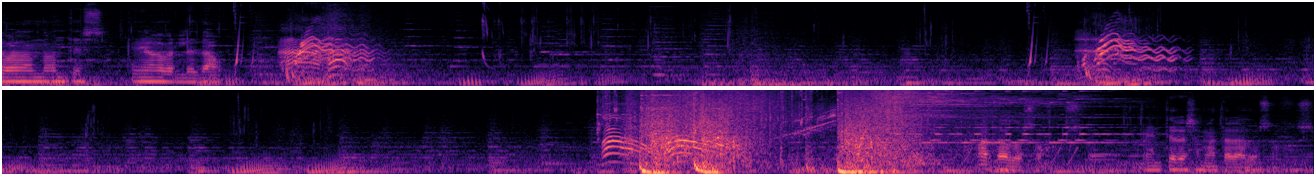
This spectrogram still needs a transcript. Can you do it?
Estaba dando antes, tenía que haberle dado. Mata a dos ojos. Me interesa matar a dos ojos.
